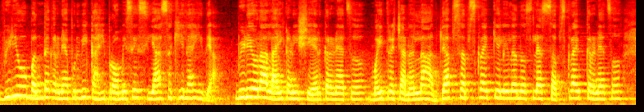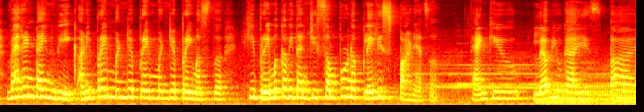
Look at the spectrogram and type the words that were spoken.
video बंद करण्यापूर्वी काही प्रॉमिसेस या सखीलाही द्या. व्हिडिओला लाईक आणि शेअर करण्याचं मैत्र चॅनलला अद्याप सबस्क्राईब केलेलं नसल्यास सबस्क्राईब करण्याचं व्हॅलेंटाईन वीक आणि प्रेम म्हणजे प्रेम म्हणजे प्रेम असतं ही प्रेमकवितांची संपूर्ण प्लेलिस्ट पाहण्याचं. Thank you love you guys bye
